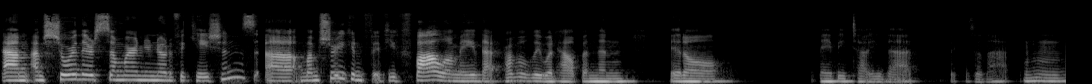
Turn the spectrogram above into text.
um, I'm sure there's somewhere in your notifications. Uh, I'm sure you can, if you follow me, that probably would help. And then it'll maybe tell you that because of that. Mm-hmm.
